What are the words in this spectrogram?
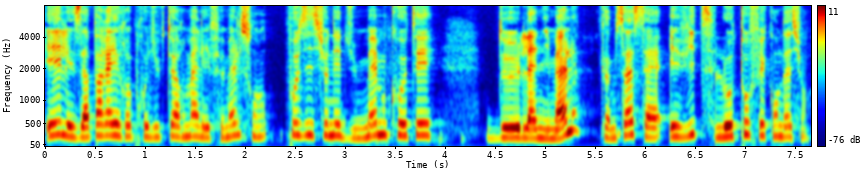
et les appareils reproducteurs mâles et femelles sont positionnés du même côté de l'animal. Comme ça, ça évite l'autofécondation.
